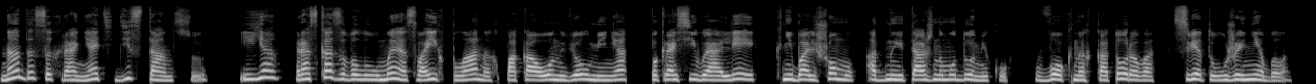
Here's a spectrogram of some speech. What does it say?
надо сохранять дистанцию. И я рассказывала Уме о своих планах, пока он вел меня по красивой аллее к небольшому одноэтажному домику, в окнах которого света уже не было.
